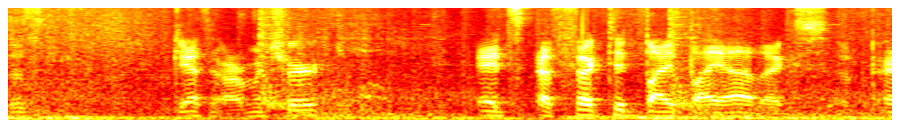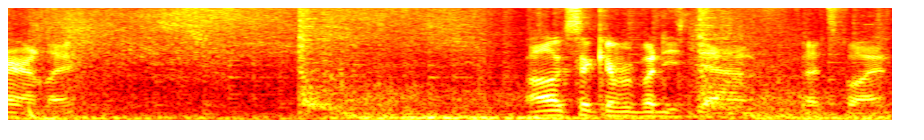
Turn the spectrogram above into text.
this Geth Armature? It's affected by biotics, apparently. Well, looks like everybody's down. That's fine.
